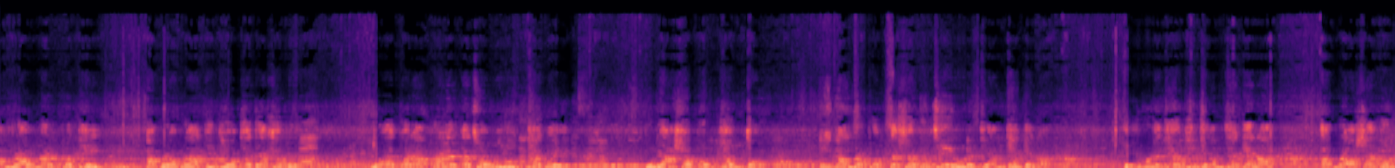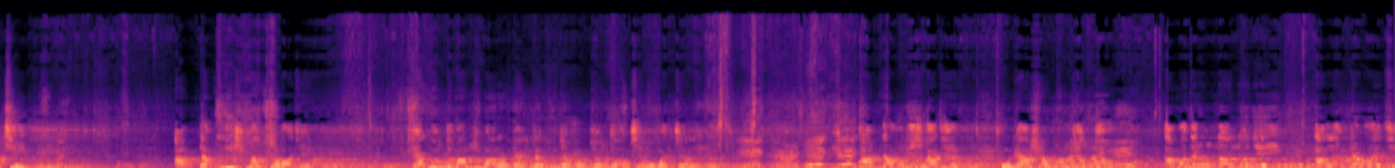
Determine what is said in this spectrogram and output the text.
আমরা ওনার প্রতি, আমরা আমরা আতিথিয়তা দেখাবো। দয়া করে আপনাদের কাছে অনুরোধ থাকবে, উনি আসা পর্যন্ত, আমরা প্রত্যাশা করছি এই রোডে জ্যাম থাকে না। এই রোডে যেহেতু জ্যাম থাকে না, আমরা আশা করছি আটটা উনিশ মাত্র বাজে। এখন তো মানুষ বারোটা একটা দুটা পর্যন্ত হচ্ছে মোবাইল চালায়। আটটা উনিশ বাজে, উনি আসা পর্যন্ত আমাদের অন্যান্য যেই আলেমরা রয়েছে,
